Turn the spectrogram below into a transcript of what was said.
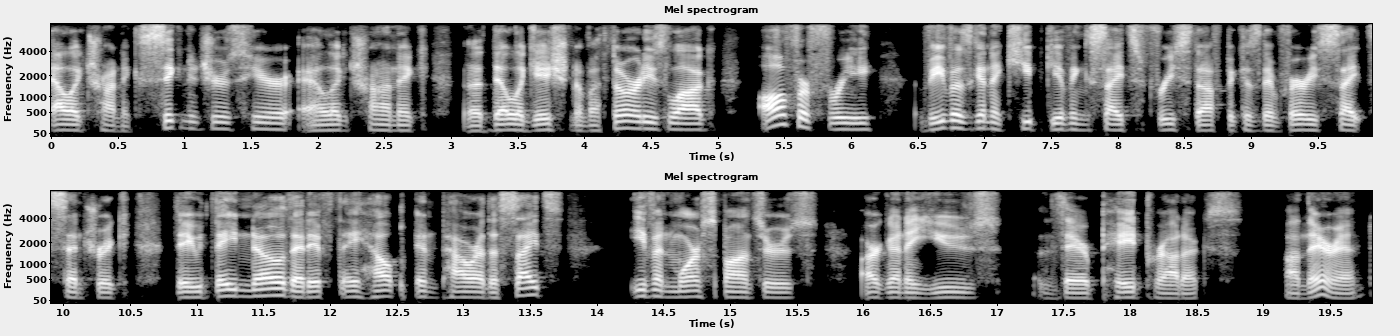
Electronic signatures here, electronic uh, delegation of authorities log, all for free. Veeva is going to keep giving sites free stuff because they're very site centric. They they know that if they help empower the sites, even more sponsors are going to use their paid products on their end.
